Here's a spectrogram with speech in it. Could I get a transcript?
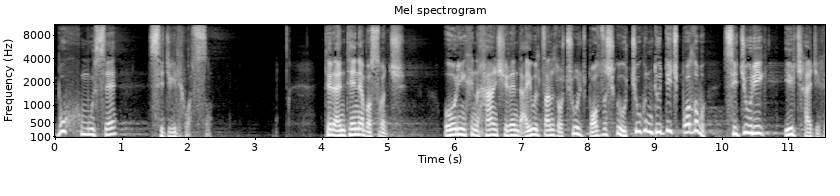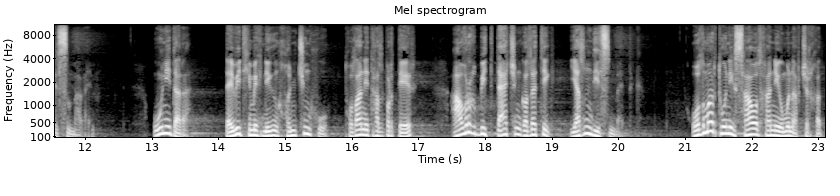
бүх хүмүүсээ сэжиглэх болсон. Тэр антенна босгож өөрийнх нь хаан ширээнд аюул занал учруулж болзошгүй өчүүгэн төдийч болов сэжүүрийг ирж хайж эхэлсэн байгаа юм. Үүний дараа Давид химэх нэгэн хончин хүү тулааны талбар дээр авраг бит дайчин Голиатыг ялан дийлсэн байдаг. Улмаар түүнийг Саул хааны өмнө авчирхад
